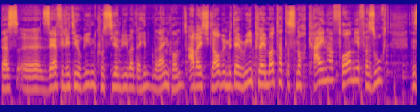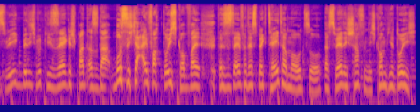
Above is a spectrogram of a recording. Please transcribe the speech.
dass äh, sehr viele Theorien kursieren, wie man da hinten reinkommt. Aber ich glaube, mit der Replay-Mod hat das noch keiner vor mir versucht. Deswegen bin ich wirklich sehr gespannt. Also da muss ich ja einfach durchkommen, weil das ist einfach der Spectator-Mode so. Das werde ich schaffen. Ich komme hier durch.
